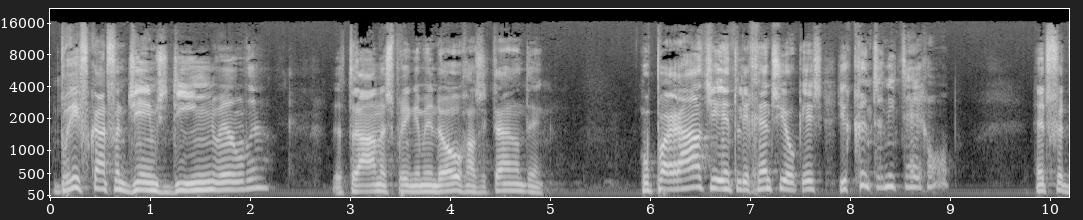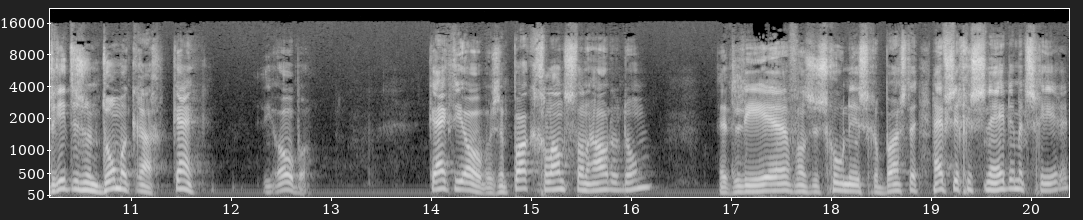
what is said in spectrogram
briefkaart van James Dean wilde. De tranen springen me in de ogen als ik daaraan denk. Hoe paraat je intelligentie ook is, je kunt er niet tegenop. Het verdriet is een domme kracht. Kijk, die ober. Kijk die ober. Zijn pak glanst van ouderdom. Het leer van zijn schoenen is gebarsten. Hij heeft zich gesneden met scheren.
